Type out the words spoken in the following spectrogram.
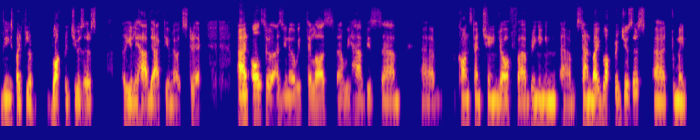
these particular block producers really have the active nodes today. And also, as you know, with Telos, uh, we have this. Um, um, constant change of uh, bringing in um, standby block producers uh, to make,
